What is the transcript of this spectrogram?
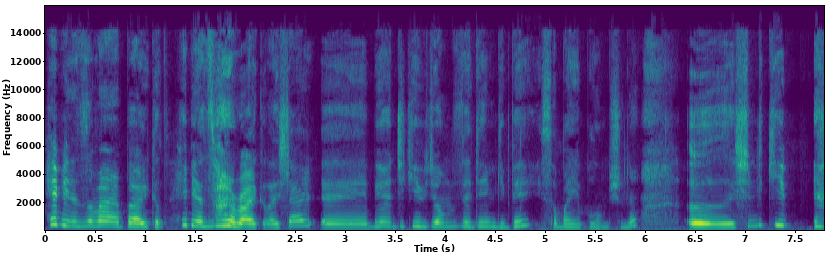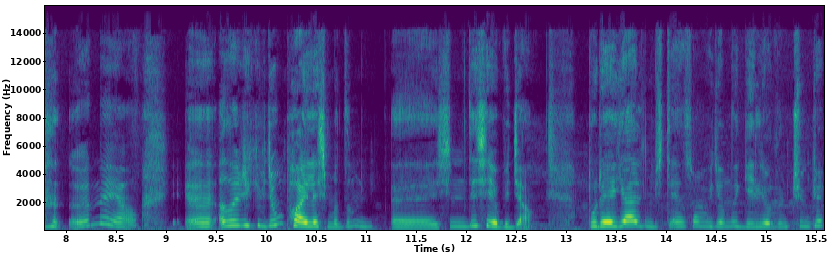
Hepinize merhaba arkadaşlar. Hepinize merhaba arkadaşlar. Ee, bir önceki videomda dediğim gibi sabah yapalım şunu. Ee, şimdiki ne ya? Ee, az önceki videomu paylaşmadım. Ee, şimdi şey yapacağım. Buraya geldim işte en son videomda geliyordum. Çünkü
